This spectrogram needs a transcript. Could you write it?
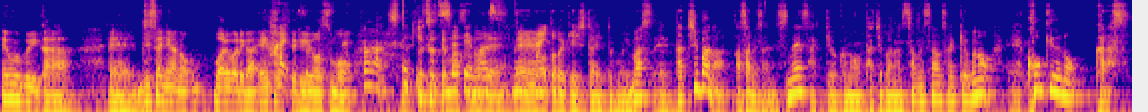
MV から、えー実際にあの我々が演奏している様子も、映ってますのでえーお届けしたいと思います、えー立花あさみさんですね。作曲の立花あさみさん作曲の、えー高級のカラス」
